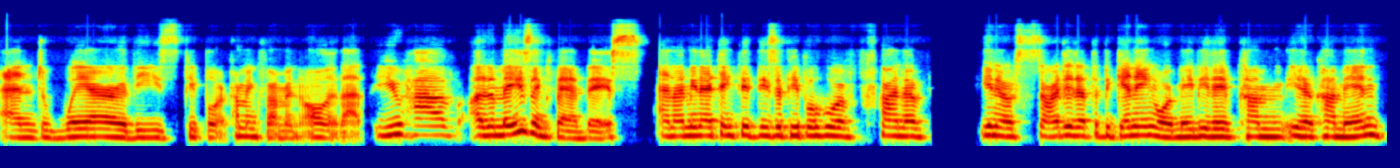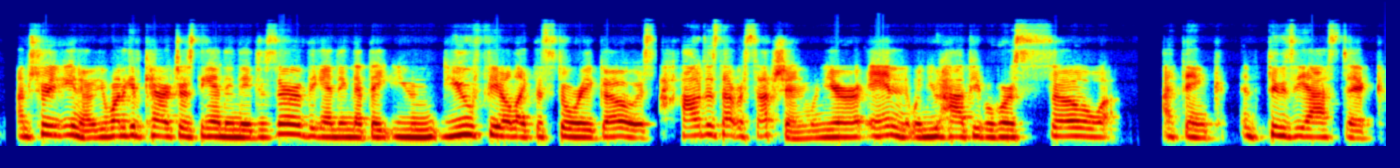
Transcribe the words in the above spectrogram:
and where these people are coming from and all of that. You have an amazing fan base. And i mean i think that these are people who have kind of you know started at the beginning or maybe they've come you know come in. I'm sure you know you want to give characters the ending they deserve the ending that they you you feel like the story goes. How does that reception when you're in when you have people who are so i think enthusiastic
